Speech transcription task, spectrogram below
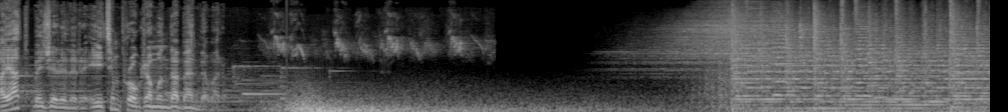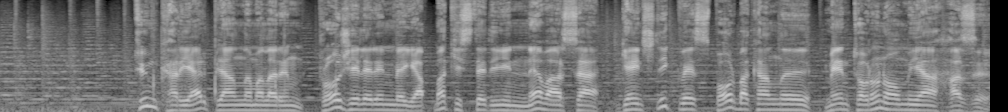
Hayat Becerileri Eğitim Programı'nda ben de varım. Tüm kariyer planlamaların, projelerin ve yapmak istediğin ne varsa Gençlik ve Spor Bakanlığı mentorun olmaya hazır.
